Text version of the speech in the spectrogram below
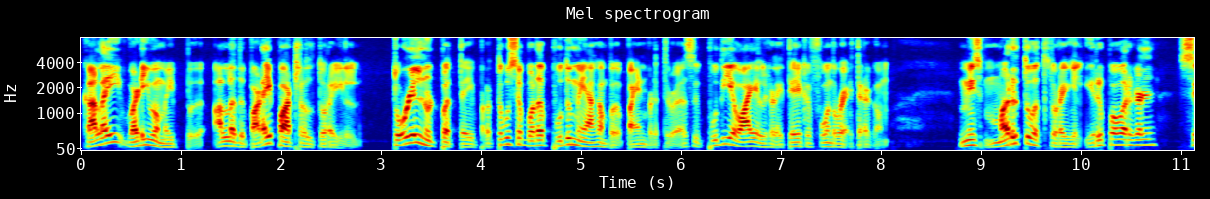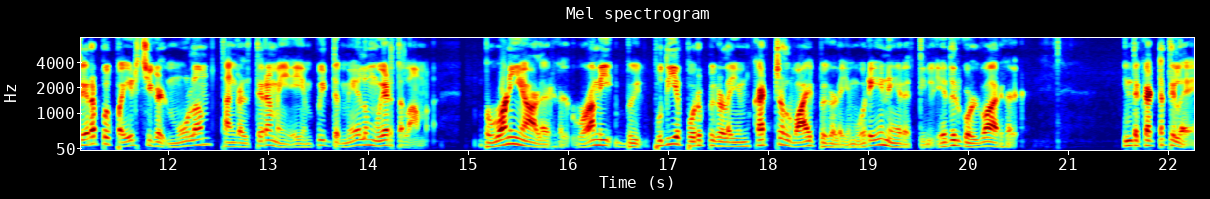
கலை வடிவமைப்பு அல்லது படைப்பாற்றல் துறையில் தொழில்நுட்பத்தை பிரதூசப்பட புதுமையாக பயன்படுத்துவது புதிய வாயில்களை திறக்க போன்ற திறக்கும். மிஸ் மருத்துவத் துறையில் இருப்பவர்கள் சிறப்பு பயிற்சிகள் மூலம் தங்கள் திறமையை எம்பித்து மேலும் உயர்த்தலாம். பணியாளர்கள் ரமி புதிய பொறுப்புகளையும் கற்றல் வாய்ப்புகளையும் ஒரே நேரத்தில் எதிர்கொள்வார்கள். இந்த கட்டத்தில்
